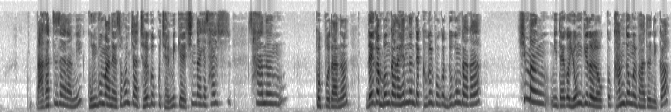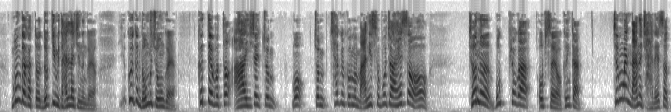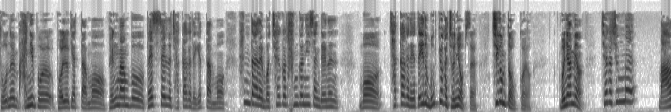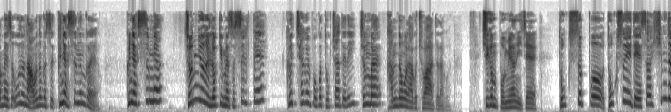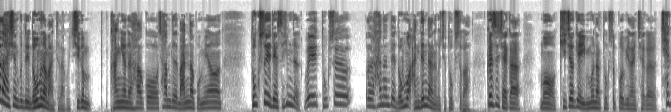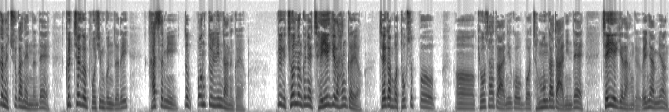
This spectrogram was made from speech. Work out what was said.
나 같은 사람이 공부만 해서 혼자 즐겁고 재밌게 신나게 살 수, 사는 것보다는 내가 뭔가를 했는데 그걸 보고 누군가가 희망이 되고 용기를 얻고 감동을 받으니까 뭔가가 또 느낌이 달라지는 거예요. 그러니까 너무 좋은 거예요. 그때부터 아 이제 좀 뭐좀 뭐, 책을 그러면 많이 써보자 해서 저는 목표가 없어요. 그러니까 정말 나는 잘해서 돈을 많이 벌, 벌겠다. 뭐 100만 부 베스트셀러 작가가 되겠다. 뭐 한 달에 뭐 책을 한 권 이상 되는 뭐 작가가 되겠다. 이런 목표가 전혀 없어요. 지금도 없고요. 뭐냐면 제가 정말 마음에서 우러나오는 것을 그냥 쓰는 거예요. 그냥 쓰면 전율을 느끼면서 쓸 때 그 책을 보고 독자들이 정말 감동을 하고 좋아하더라고요. 지금 보면 이제 독서법, 독서에 대해서 힘들어 하시는 분들이 너무나 많더라고요. 지금 강연을 하고 사람들 만나보면 독서에 대해서 힘든, 왜 독서를 하는데 너무 안 된다는 거죠, 독서가. 그래서 제가 뭐 기적의 인문학 독서법이라는 책을 최근에 출간했는데 그 책을 보신 분들이 가슴이 또 뻥 뚫린다는 거예요. 그러니까 저는 그냥 제 얘기를 한 거예요. 제가 뭐 독서법 어, 교사도 아니고 뭐 전문가도 아닌데 제 얘기를 한 거예요. 왜냐하면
